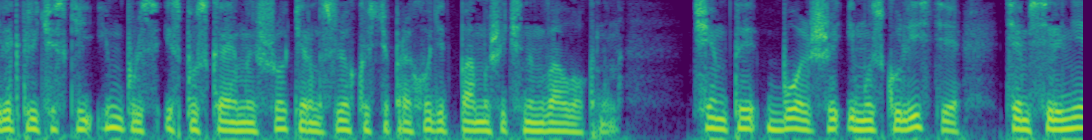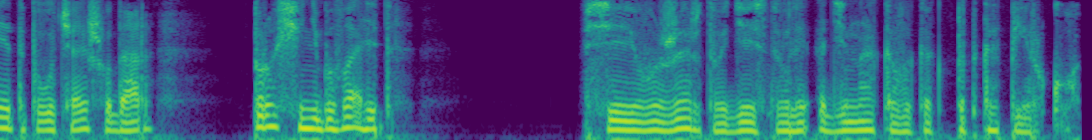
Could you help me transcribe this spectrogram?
Электрический импульс, испускаемый шокером, с легкостью проходит по мышечным волокнам. Чем ты больше и мускулистее, тем сильнее ты получаешь удар. Проще не бывает. Все его жертвы действовали одинаково, как под копирку.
